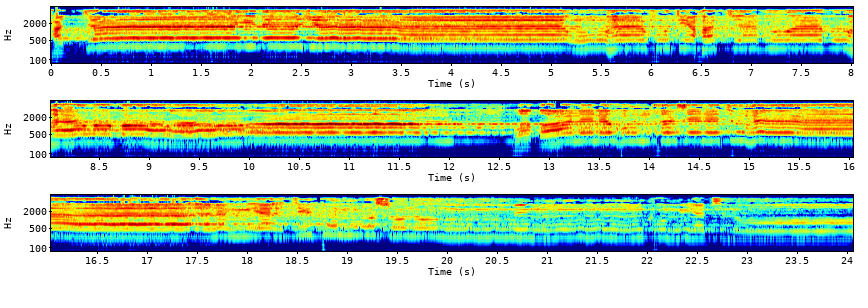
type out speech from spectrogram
حتى فتحت أبوابها وقال وقال لهم خزنتها ألم يأتكم رسل منكم يتلون؟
